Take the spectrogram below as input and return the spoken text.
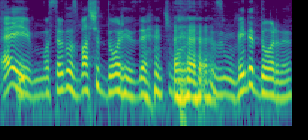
É, e mostrando os bastidores, né? tipo, um vendedor, né?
